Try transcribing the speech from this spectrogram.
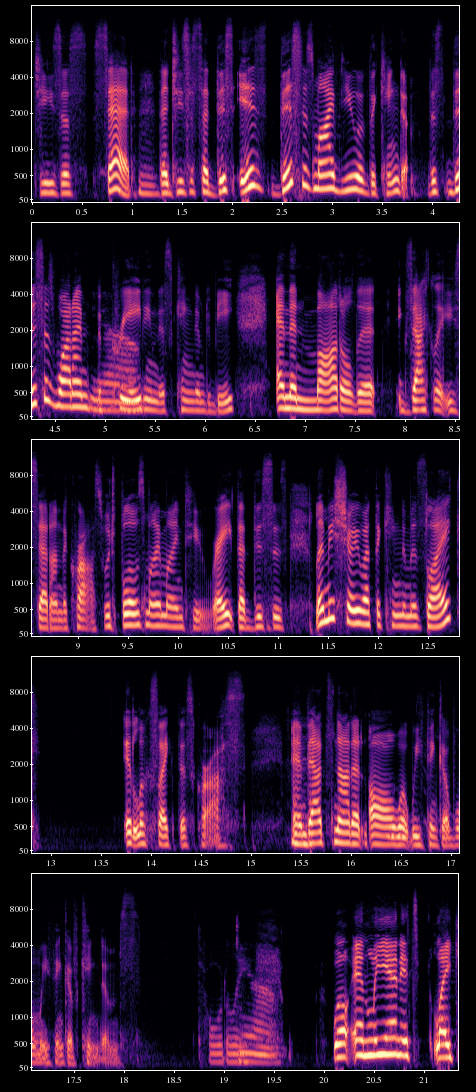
Jesus said. Mm. That Jesus said, this is this is my view of the kingdom. This this is what I'm yeah. creating this kingdom to be. And then modeled it exactly what you said on the cross, which blows my mind too, right? That this is, let me show you what the kingdom is like it looks like this cross. And mm-hmm. that's not at all what we think of when we think of kingdoms. Totally. Yeah. Well, and Leanne, it's like,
